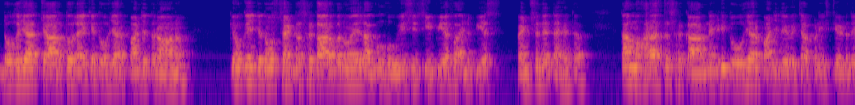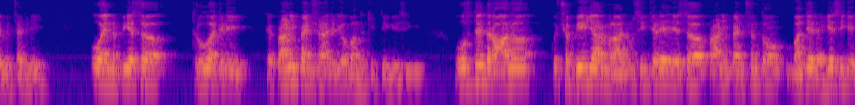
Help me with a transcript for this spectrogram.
2004 ਤੋਂ ਲੈ ਕੇ 2005 ਦੌਰਾਨ, ਕਿਉਂਕਿ ਜਦੋਂ ਸੈਂਟਰ ਸਰਕਾਰ ਵੱਲੋਂ ਇਹ ਲਾਗੂ ਹੋ ਗਈ ਸੀ ਸੀਪੀਐਫ ਐਨਪੀਐਸ ਪੈਨਸ਼ਨ ਦੇ ਤਹਿਤ, ਤਾਂ ਮਹਾਰਾਸ਼ਟਰ ਸਰਕਾਰ ਨੇ ਜਿਹੜੀ 2005 ਦੇ ਵਿੱਚ ਆਪਣੀ ਸਟੇਟ ਦੇ ਵਿੱਚ ਆ ਜਿਹੜੀ, ਉਹ ਐਨਪੀਐਸ ਥਰੂ ਆ ਜਿਹੜੀ, ਤੇ ਪੁਰਾਣੀ ਪੈਨਸ਼ਨ ਆ ਜਿਹੜੀ ਉਹ ਬੰਦ ਕੀਤੀ ਗਈ ਸੀਗੀ। ਉਸ ਦੇ ਦੌਰਾਨ ਕੋਈ 26000 ਮੁਲਾਜ਼ਮ ਸੀ ਜਿਹੜੇ ਇਸ ਪੁਰਾਣੀ ਪੈਨਸ਼ਨ ਤੋਂ ਵਾਂਝੇ ਰਹਿ ਗਏ ਸੀਗੇ।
